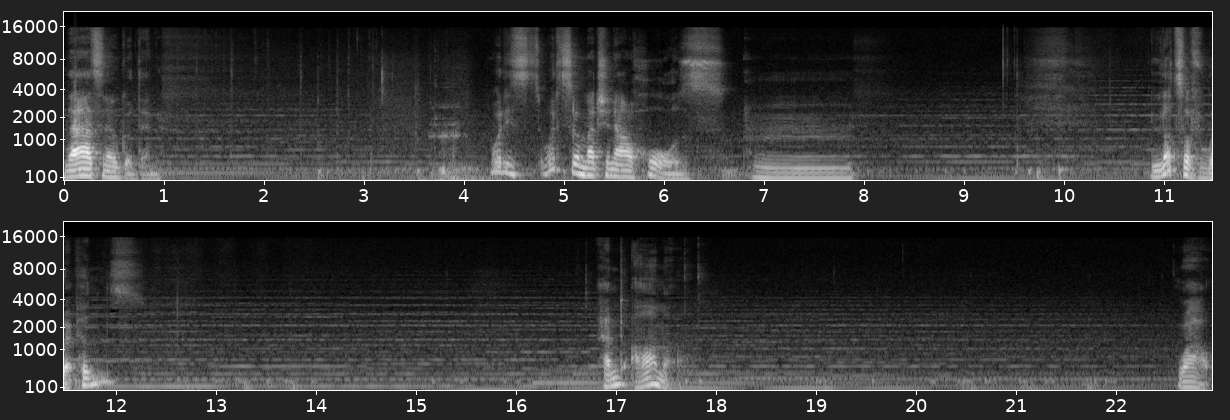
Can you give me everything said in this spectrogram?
that's no good then. What is what's so much in our horse? Hmm. Lots of weapons. And armor. Wow.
